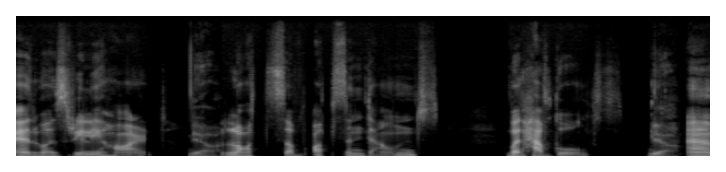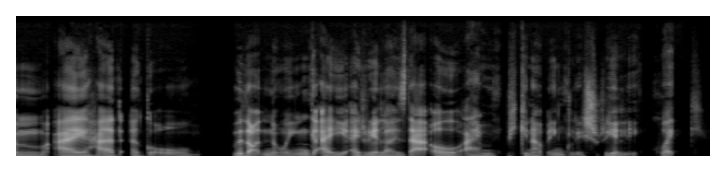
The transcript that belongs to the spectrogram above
it was really hard Yeah. lots of ups and downs but have goals Yeah. um, I had a goal without knowing. I, I realized that, oh, I'm picking up English really quick.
